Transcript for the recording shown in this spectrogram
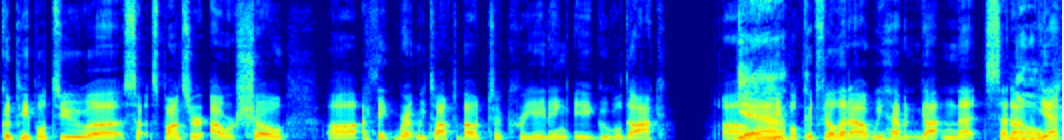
good people to uh, sponsor our show. Uh, I think Brent, we talked about uh, creating a Google Doc. Uh, Yeah. where people could fill that out. We haven't gotten that set up No. yet.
